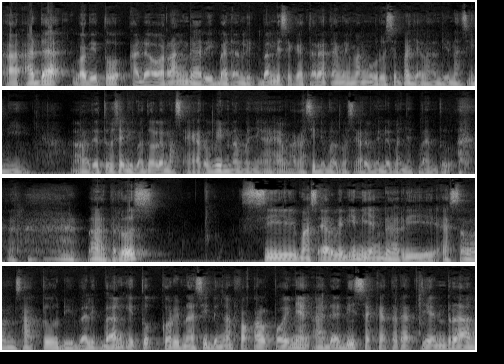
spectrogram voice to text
ada waktu itu ada orang dari Badan Litbang di sekretariat yang memang ngurusin perjalanan dinas ini. Uh, waktu itu saya dibantu oleh Mas Erwin namanya. Ya, makasih nih buat Mas Erwin udah banyak bantu. nah, terus si Mas Erwin ini yang dari eselon 1 di Balitbang itu koordinasi dengan vokal point yang ada di Sekretariat Jenderal.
